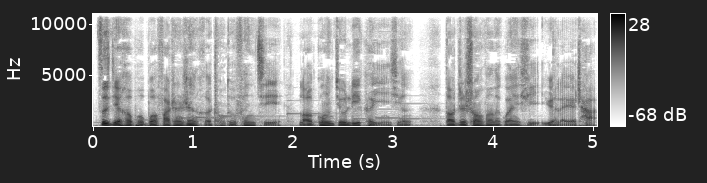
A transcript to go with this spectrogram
自己和婆婆发生任何冲突分歧，老公就立刻隐形，导致双方的关系越来越差。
